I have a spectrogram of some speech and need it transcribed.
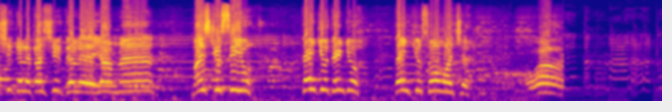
she de le tashi de le to see you thank you thank you thank you so much oh ndo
